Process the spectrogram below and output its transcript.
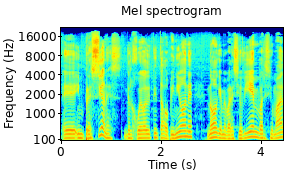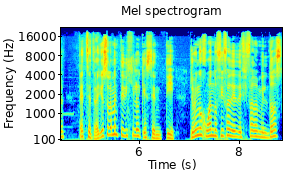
eh, impresiones del juego, distintas opiniones, no, que me pareció bien, me pareció mal, etcétera. Yo solamente dije lo que sentí. Yo vengo jugando FIFA desde FIFA 2002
